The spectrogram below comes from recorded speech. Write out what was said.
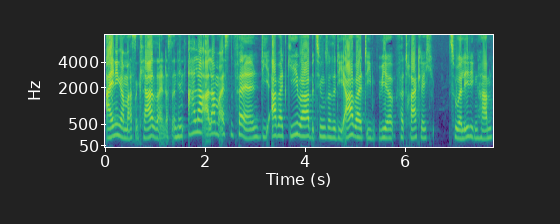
einigermaßen klar sein, dass in den aller, allermeisten Fällen die Arbeitgeber bzw. die Arbeit, die wir vertraglich zu erledigen haben,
